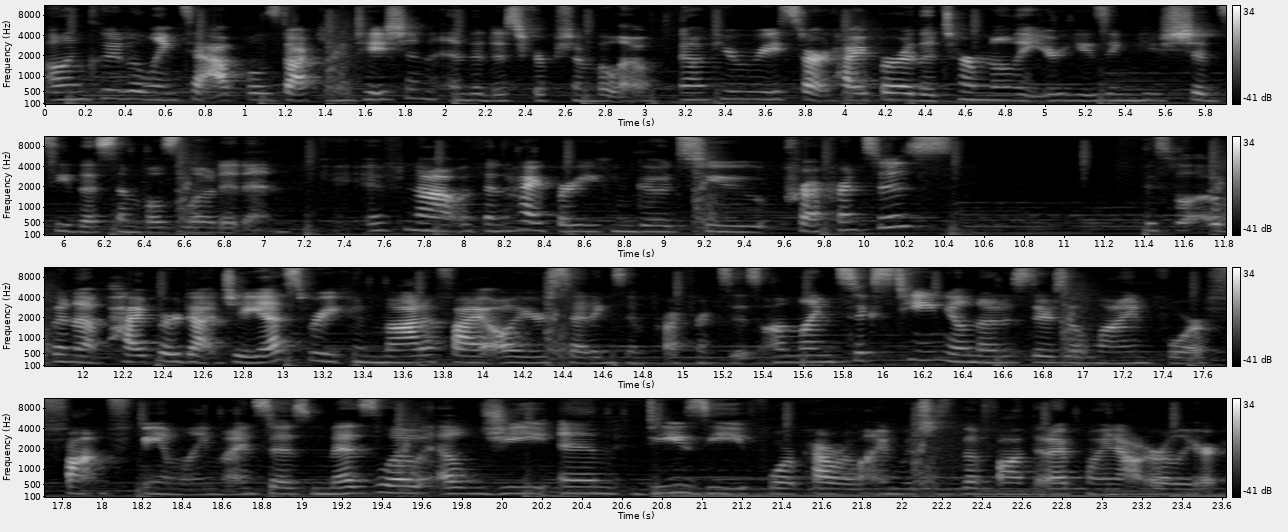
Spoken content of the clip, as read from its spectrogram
I'll include a link to Apple's documentation in the description below. Now, if you restart Hyper, or the terminal that you're using, you should see the symbols loaded in. If not, within Hyper, you can go to Preferences, this will open up hyper.js where you can modify all your settings and preferences. On line 16, you'll notice there's a line for font family. Mine says Meslo LGMDZ for Powerline, which is the font that I pointed out earlier.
